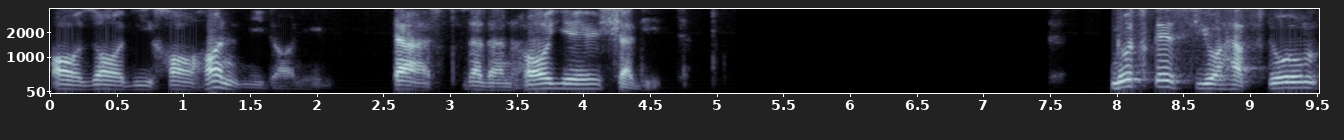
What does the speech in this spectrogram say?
آزادی خواهان می‌دانیم. دست زدنهای شدید. نطق سی و هفتم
